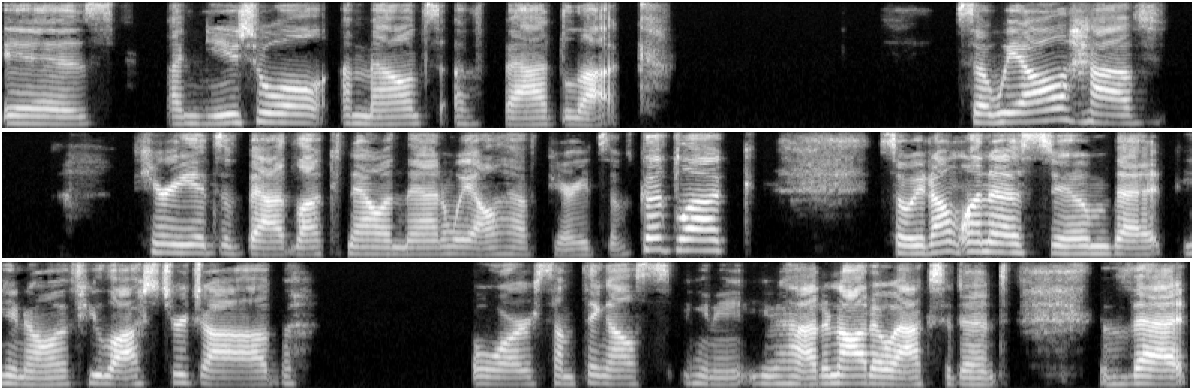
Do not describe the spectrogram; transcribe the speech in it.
is unusual amounts of bad luck. So we all have periods of bad luck now and then. We all have periods of good luck. So we don't want to assume that, you know, if you lost your job or something else, you know, you had an auto accident, that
